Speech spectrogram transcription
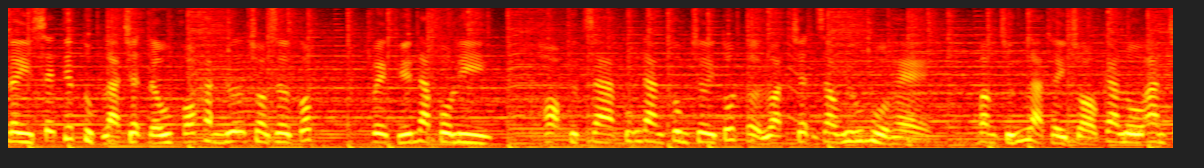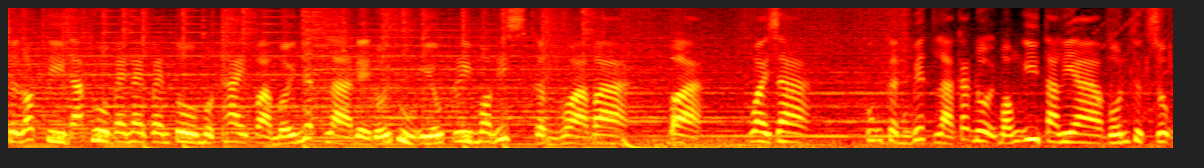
đây sẽ tiếp tục là trận đấu khó khăn nữa cho The Cop về phía Napoli, họ thực ra cũng đang không chơi tốt ở loạt trận giao hữu mùa hè. Bằng chứng là thầy trò Carlo Ancelotti đã thua Benevento 1-2 và mới nhất là để đối thủ yếu Cremonese cầm hòa 3-3 ngoài ra cũng cần biết là các đội bóng Italia vốn thực dụng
